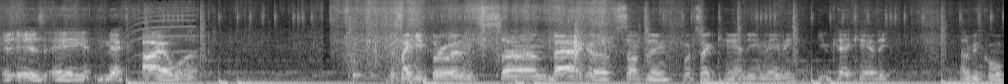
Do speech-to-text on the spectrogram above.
It is a Mick Iowa Looks like he threw in some bag of something. Looks like candy, maybe? UK candy? That'd be cool.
